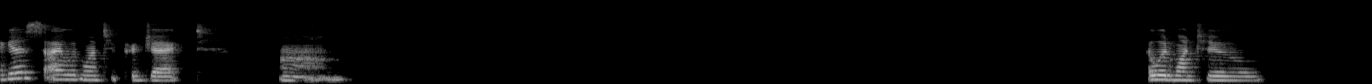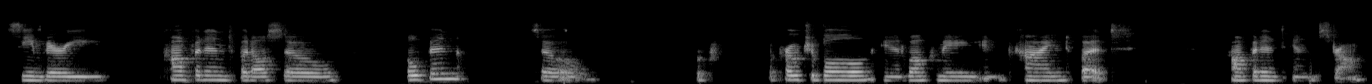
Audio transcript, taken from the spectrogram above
I guess I would want to project um, I would want to seem very confident, but also open. So approachable and welcoming and kind, but confident and strong.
